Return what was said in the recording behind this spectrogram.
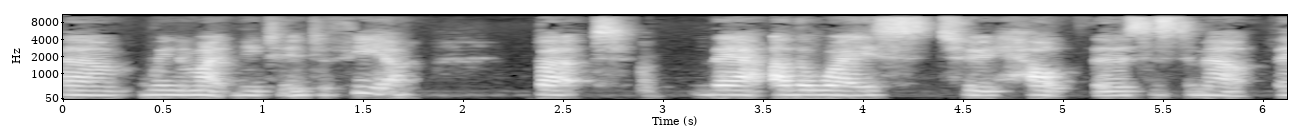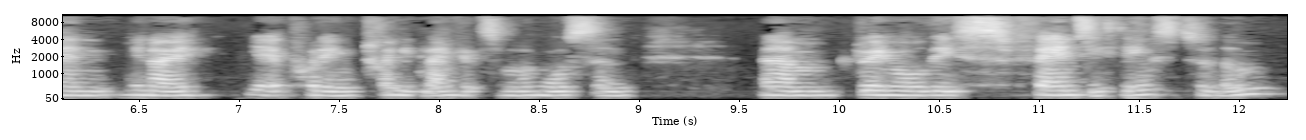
um, we might need to interfere. But there are other ways to help the system out than you know, yeah, putting 20 blankets on the horse and um, doing all these fancy things to them.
